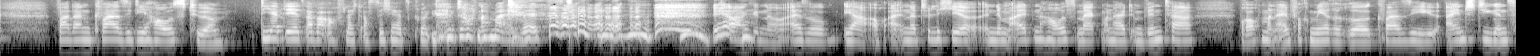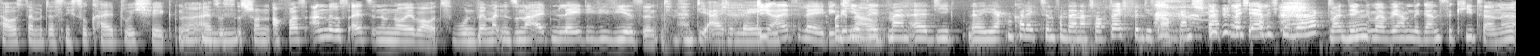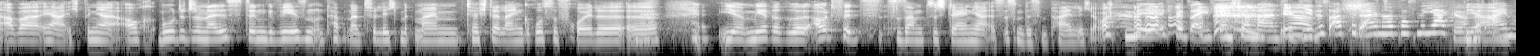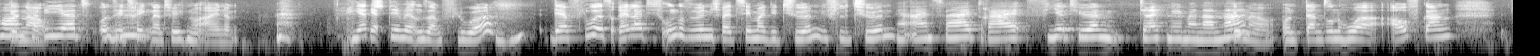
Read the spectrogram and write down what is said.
war dann quasi die Haustür. Die habt ihr jetzt aber auch vielleicht aus Sicherheitsgründen doch nochmal ersetzt. ja, genau. Also ja, auch natürlich hier in dem alten Haus merkt man halt im Winter, braucht man einfach mehrere quasi Einstiege ins Haus, damit das nicht so kalt durchfegt. Ne? Also mhm. es ist schon auch was anderes, als in einem Neubau zu wohnen, wenn man in so einer alten Lady wie wir sind. Die alte Lady. Die alte Lady, Und genau. hier sieht man äh, die äh, Jackenkollektion von deiner Tochter. Ich finde, die ist auch ganz stattlich, ehrlich gesagt. Man mhm. denkt immer, wir haben eine ganze Kita, ne? aber ja, ich bin ja auch Modejournalistin gewesen und habe natürlich mit meinem Töchterlein große Freude, äh, ihr mehrere Outfits zusammenzustellen. Ja, es ist ein bisschen peinlich, aber... Nee, ich finde eigentlich ganz charmant. Für ja. jedes Outfit eine passende Jacke. Ja, mit Einhorn genau. kariert. Und sie trägt natürlich nur eine. Jetzt ja. stehen wir in unserem Flur. Mhm. Der Flur ist relativ ungewöhnlich, weil zähl mal die Türen. Wie viele Türen? Ja, eins, zwei, drei, vier Türen direkt nebeneinander. Genau. Und dann so ein hoher Aufgang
